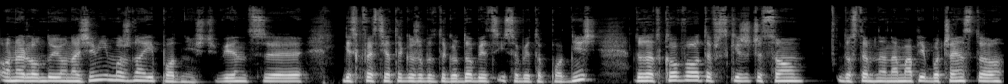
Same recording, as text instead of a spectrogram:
one lądują na ziemi, można je podnieść, więc jest kwestia tego, żeby do tego dobiec i sobie to podnieść. Dodatkowo te wszystkie rzeczy są dostępne na mapie, bo często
